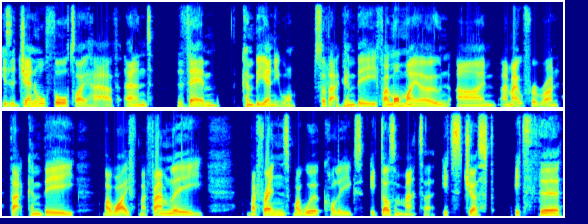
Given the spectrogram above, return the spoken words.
Is a general thought I have, and them can be anyone. So that can be if I'm on my own, I'm I'm out for a run. That can be my wife, my family, my friends, my work colleagues. It doesn't matter. It's just it's the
